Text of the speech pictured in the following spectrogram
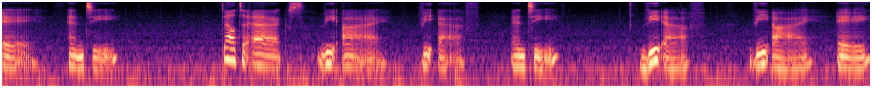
A, delta X, VI, VF, and T, VF, VI, A,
